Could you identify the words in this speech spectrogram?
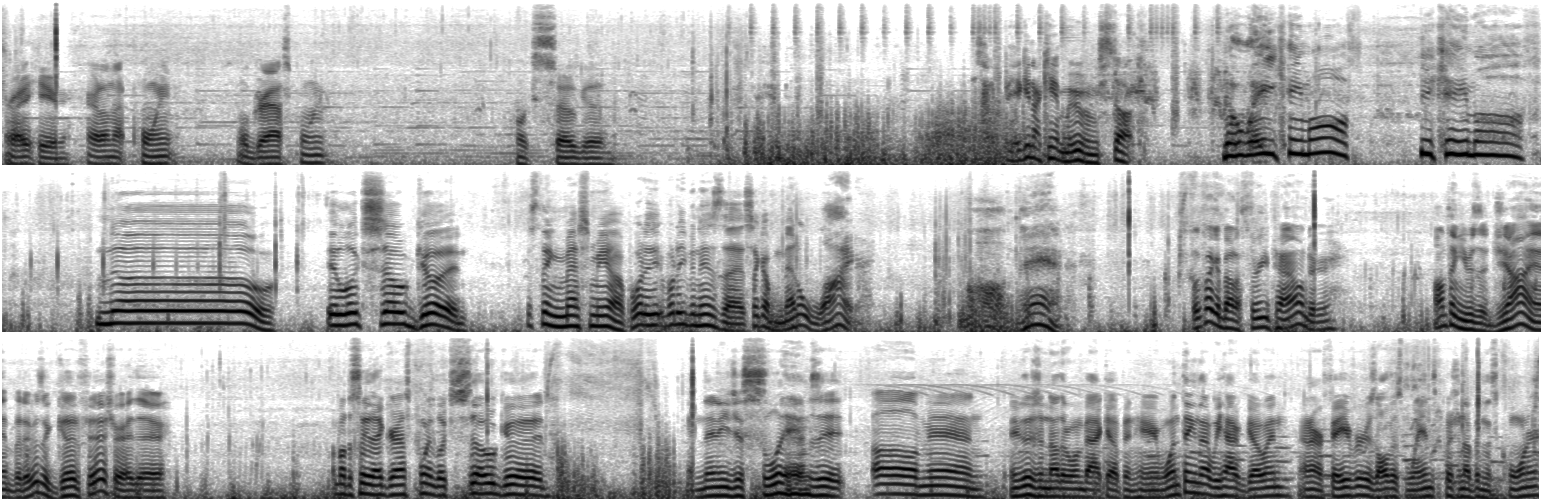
Right here, right on that point, little grass point. Looks so good. Is that a big one? I can't move him, he's stuck. No way, he came off. He came off. No. It looks so good. This thing messed me up. What, is, what even is that? It's like a metal wire. Oh, man. Looks like about a three pounder. I don't think he was a giant, but it was a good fish right there. I'm about to say that grass point looks so good. And then he just slams it. Oh man. Maybe there's another one back up in here. One thing that we have going in our favor is all this wind's pushing up in this corner.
